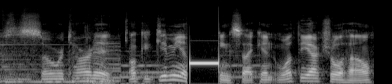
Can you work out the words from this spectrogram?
This is so retarded. Okay, give me a second. What the actual hell?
